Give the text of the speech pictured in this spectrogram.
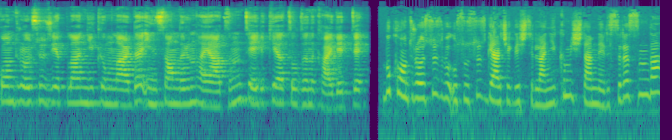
Kontrolsüz yapılan yıkımlarda insanların hayatının tehlikeye atıldığını kaydetti. Bu kontrolsüz ve usulsüz gerçekleştirilen yıkım işlemleri sırasında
